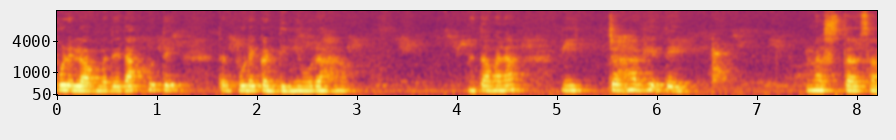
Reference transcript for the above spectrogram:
पुढे लॉगमध्ये दाखवते. तर पुढे कंटिन्यू राहा. आता मला मी चहा घेते. मस्त असा.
